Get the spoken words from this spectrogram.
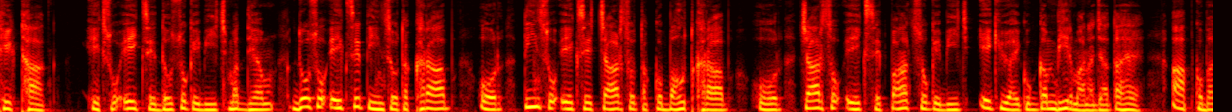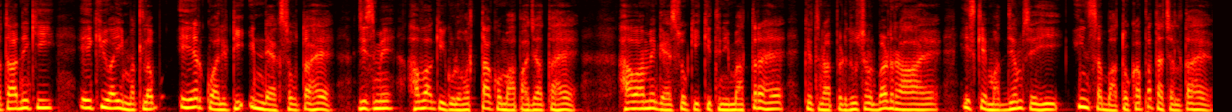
ठीक ठाक 101 से 200 के बीच मध्यम 201 से 300 तक खराब और 301 से 400 तक को बहुत खराब और 401 से 500 के बीच ए को गंभीर माना जाता है। आपको बता दें कि ए मतलब एयर क्वालिटी इंडेक्स होता है, जिसमें हवा की गुणवत्ता को मापा जाता है। हवा में गैसों की कितनी मात्रा है, कितना प्रदूषण बढ़ रहा है, इसके माध्यम से ही इन सब बातों का पता चलता है।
